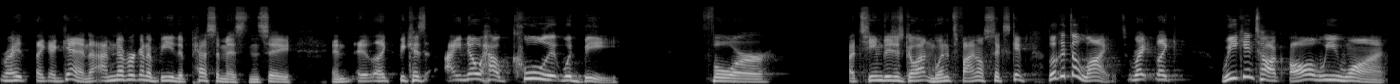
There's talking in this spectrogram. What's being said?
right? Like again i'm never going to be the pessimist and say and it, like because i know how cool it would be for a team to just go out and win its final six games. Look at the Lions, right? Like we can talk all we want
